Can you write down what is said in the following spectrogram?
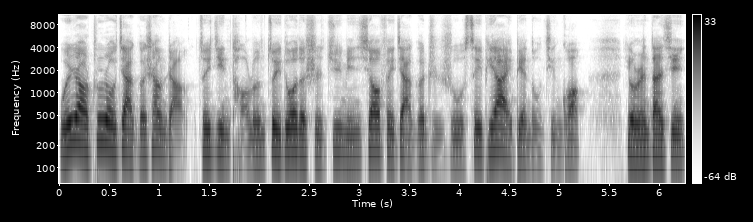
围绕猪肉价格上涨，最近讨论最多的是居民消费价格指数 CPI 变动情况。有人担心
